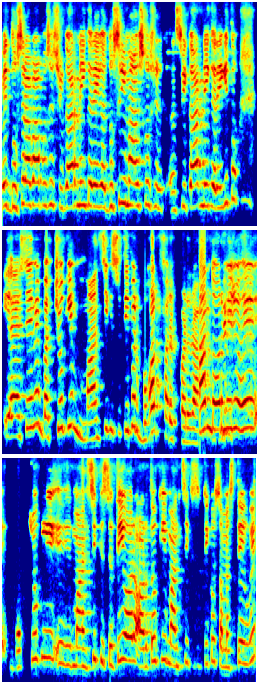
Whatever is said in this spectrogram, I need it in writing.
भाई दूसरा बाप उसे स्वीकार नहीं करेगा दूसरी माँ उसको स्वीकार नहीं करेगी तो ऐसे में बच्चों की मानसिक स्थिति पर बहुत फ़र्क पड़ रहा है। दौर में जो है बच्चों की मानसिक स्थिति और औरतों की मानसिक स्थिति को समझते हुए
